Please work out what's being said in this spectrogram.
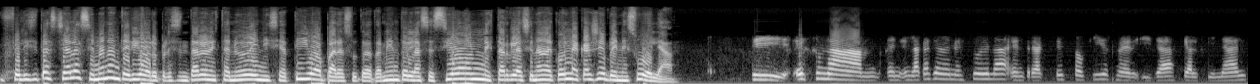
Felicitas, ya la semana anterior presentaron esta nueva iniciativa para su tratamiento en la sesión, está relacionada con la calle Venezuela. Sí, es una, en, la calle Venezuela, entre acceso Kirchner y ya hacia el final,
